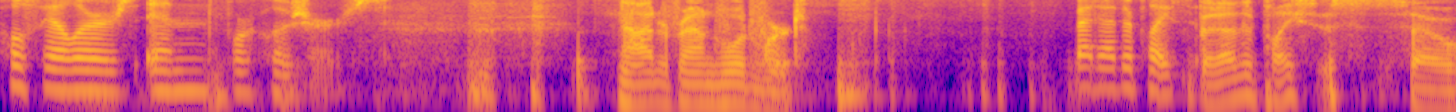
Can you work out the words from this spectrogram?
wholesalers in foreclosures, Not around Woodward. But other places? but other places. So,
